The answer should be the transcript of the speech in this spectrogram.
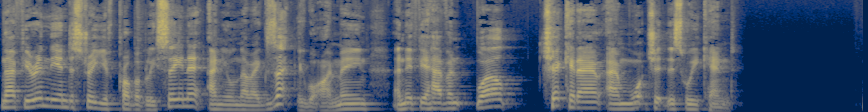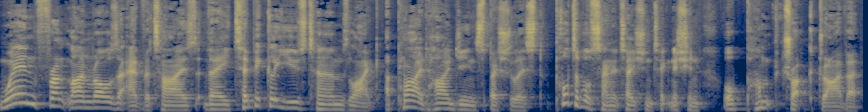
Now, if you're in the industry, you've probably seen it and you'll know exactly what I mean. And if you haven't, well, check it out and watch it this weekend. When frontline roles are advertised, they typically use terms like applied hygiene specialist, portable sanitation technician, or pump truck driver.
